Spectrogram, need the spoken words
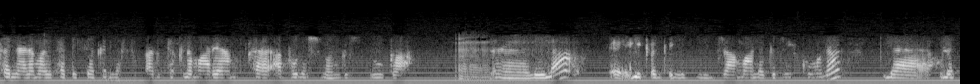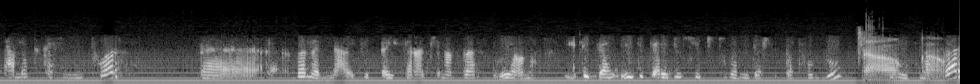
ከኛ ለማለት ታደሰ ከነሱ ቃሉ ተክለ ማርያም ከአቦነሽ መንግስቱ ጋር ሌላ የቀን ቅኝት ድራማ ነግሬ ከሆነ ለሁለት አመት ከስምንት ወር በመላ ኢትዮጵያ ይሰራጭ ነበር። ያው ነው የኢትዮጵያ ሬዲዮ ስርጭቱ በሚደርስበት ሁሉ ነበር።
